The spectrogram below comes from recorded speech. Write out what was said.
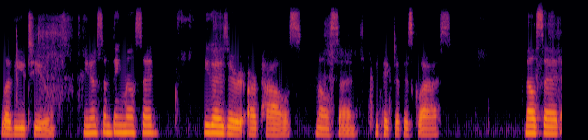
Love you too. You know something, Mel said? You guys are our pals, Mel said. He picked up his glass. Mel said,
